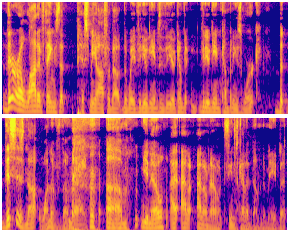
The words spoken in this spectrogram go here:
there are a lot of things that piss me off about the way video games and video com- video game companies work, but this is not one of them. Right. um, you know, I, I don't I don't know. It seems kind of dumb to me, but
